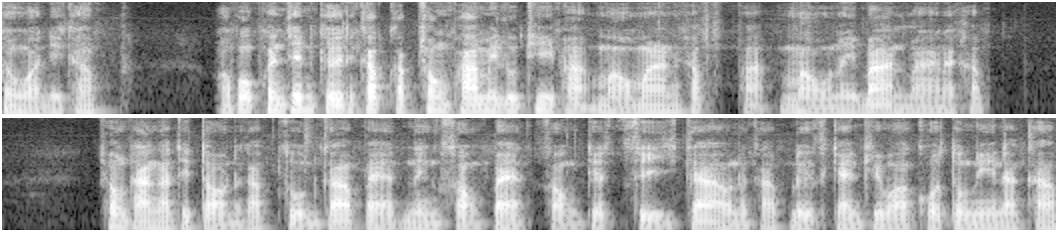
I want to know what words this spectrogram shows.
สวัสดีครับ มาพบกันเช่นเคยนะครับ กับช่องพระไม่รู้ที่พระเหมามานะครับ พระเหมาในบ้านมานะครับ ช่องทางการติดต่อนะครับ 0981282749 นะครับ หรือสแกน QR Code ตรงนี้นะครับ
